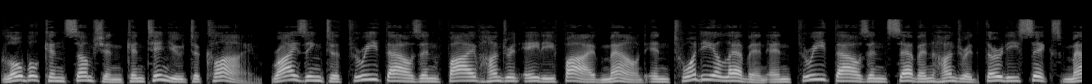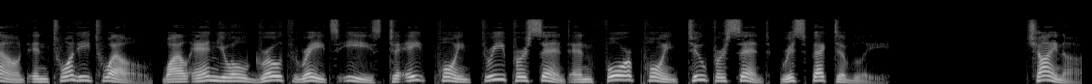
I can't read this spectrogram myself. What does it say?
global consumption continued to climb, rising to 3,585 mount in 2011 and 3,736 mount in 2012, while annual growth rates eased to 8.3% and 4.2%, respectively. China,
